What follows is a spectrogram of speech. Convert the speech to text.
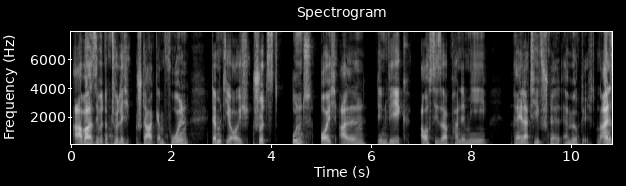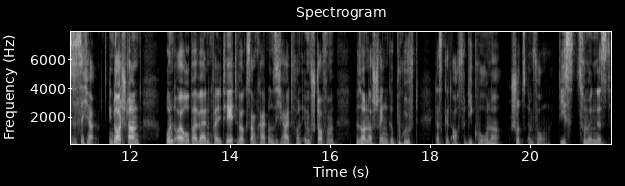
Aber sie wird natürlich stark empfohlen, damit ihr euch schützt und euch allen den Weg aus dieser Pandemie relativ schnell ermöglicht. Und eines ist sicher, in Deutschland und Europa werden Qualität, Wirksamkeit und Sicherheit von Impfstoffen besonders streng geprüft. Das gilt auch für die Corona-Schutzimpfung. Dies zumindest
